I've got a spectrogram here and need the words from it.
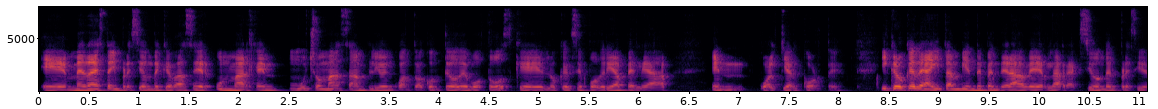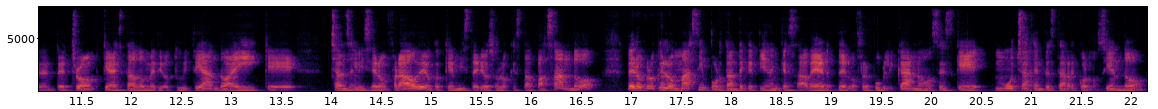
eh, me da esta impresión de que va a ser un margen mucho más amplio en cuanto a conteo de votos que lo que se podría pelear en cualquier corte. Y creo que de ahí también dependerá ver la reacción del presidente Trump, que ha estado medio tuiteando ahí que chance le hicieron fraude o que qué misterioso lo que está pasando, pero creo que lo más importante que tienen que saber de los republicanos es que mucha gente está reconociendo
